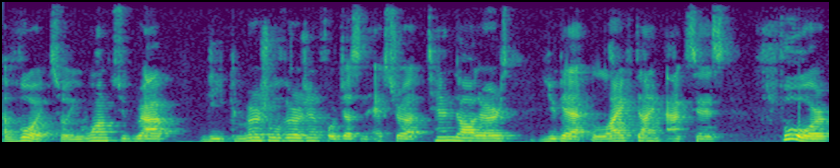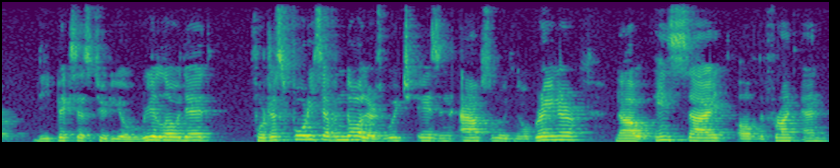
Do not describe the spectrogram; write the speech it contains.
avoid. So you want to grab the commercial version for just an extra $10. You get lifetime access for the PixaStudio Reloaded for just $47, which is an absolute no-brainer. Now, inside of the front end,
